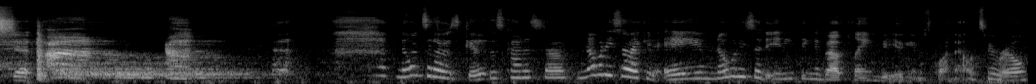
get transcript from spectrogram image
Shit. no one said I was good at this kind of stuff. Nobody said I could aim. Nobody said anything about playing video games squad now. Let's be real.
